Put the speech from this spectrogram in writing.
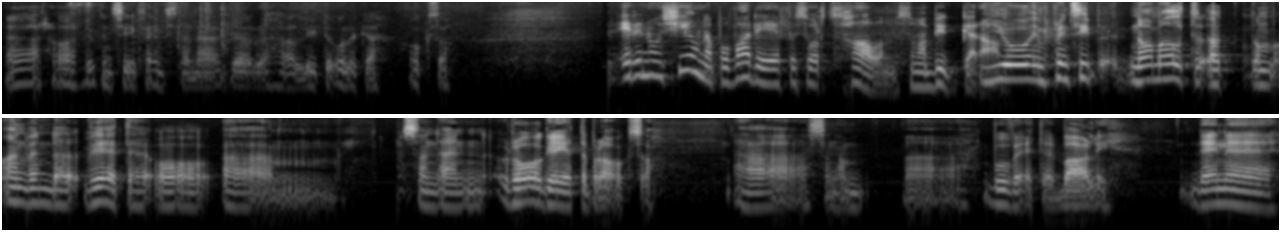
där. Och du kan se fönstren där, dörrar har lite olika också. Är det någon skillnad på vad det är för sorts halm som man bygger av? Jo, i princip normalt att de använder vete och um, sån där råge är jättebra också. Uh, sån uh, bovete, barley. Den är,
